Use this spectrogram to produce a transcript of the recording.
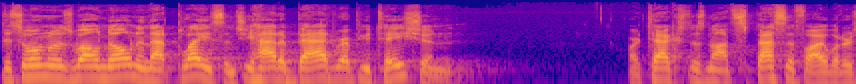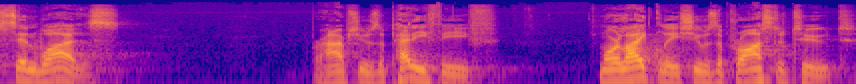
This woman was well known in that place and she had a bad reputation. Our text does not specify what her sin was. Perhaps she was a petty thief. More likely, she was a prostitute.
